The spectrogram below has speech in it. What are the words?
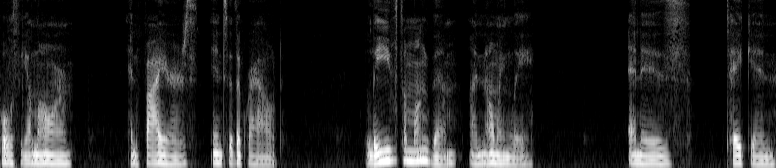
pulls the alarm, and fires into the crowd, leaves among them unknowingly, and is taken,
